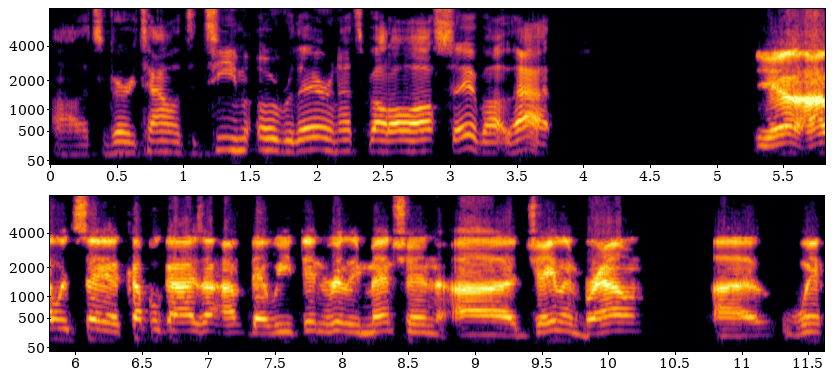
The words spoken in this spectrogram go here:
uh, it's a very talented team over there, and that's about all I'll say about that. Yeah, I would say a couple guys I, that we didn't really mention. Uh, Jalen Brown uh, went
